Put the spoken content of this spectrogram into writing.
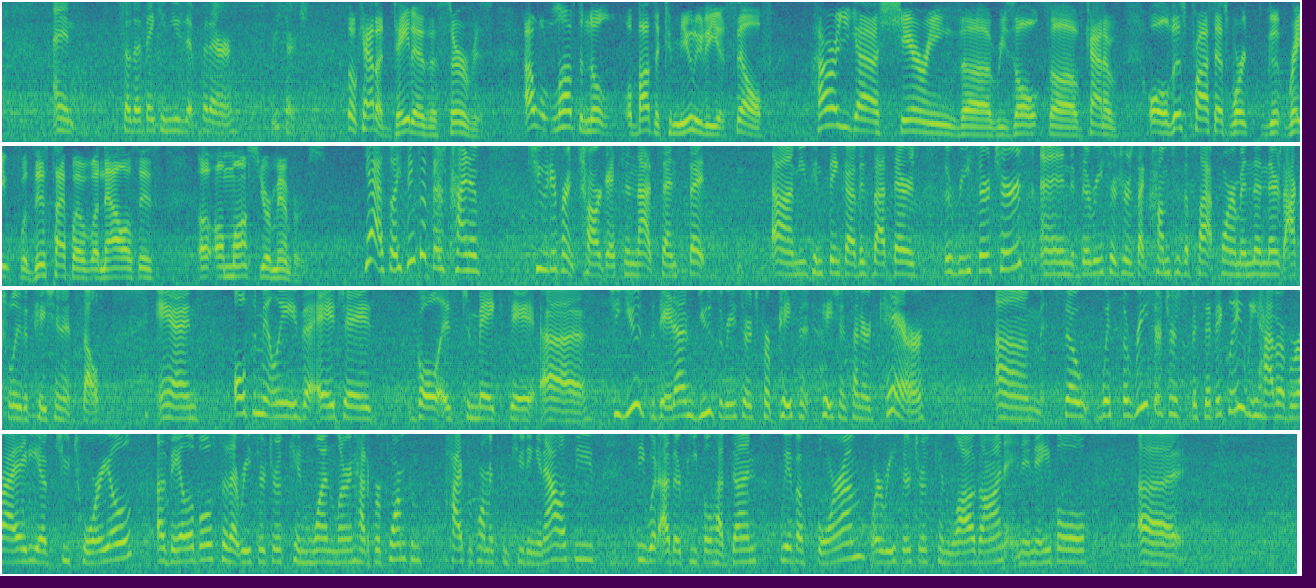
and so that they can use it for their research. So kind of data as a service. I would love to know about the community itself. How are you guys sharing the results of kind of, oh, this process worked good, great for this type of analysis uh, amongst your members? Yeah, so I think that there's kind of two different targets in that sense that um, you can think of is that there's the researchers and the researchers that come to the platform and then there's actually the patient itself. And ultimately the AHA's goal is to make data, uh, to use the data and use the research for patient patient-centered care. Um, so with the researchers specifically, we have a variety of tutorials available so that researchers can, one, learn how to perform high performance computing analyses, see what other people have done. We have a forum where researchers can log on and enable uh,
